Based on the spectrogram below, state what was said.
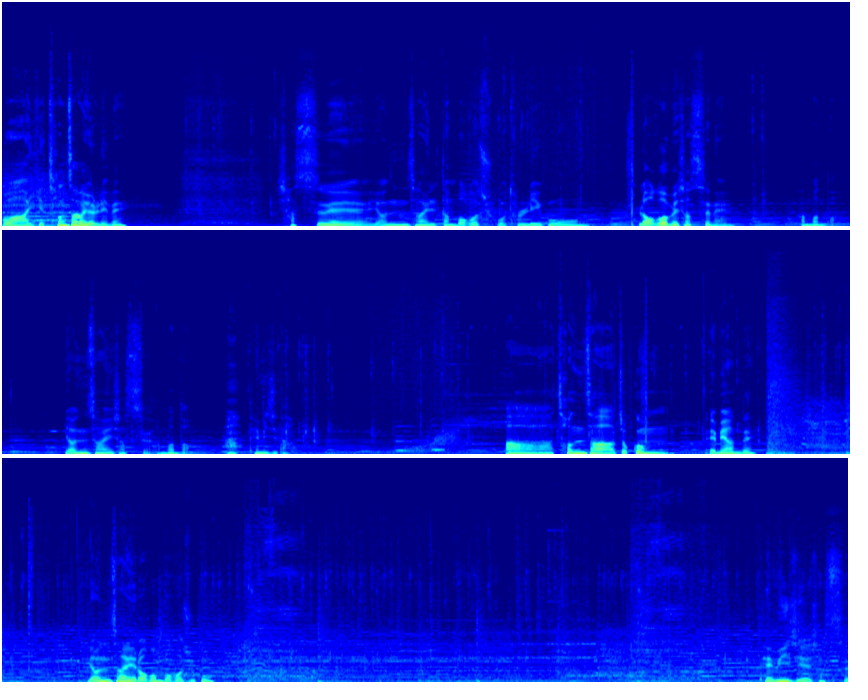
와 이게 천사가 열리네? 샤스의 연사 일단 먹어주고 돌리고 럭업의 샤스네. 한 번 더. 연사의 샤스 한 번 더. 데미지다. 아 천사. 조금 애매한데? 연사의 럭업 먹어주고 데미지의 샤스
